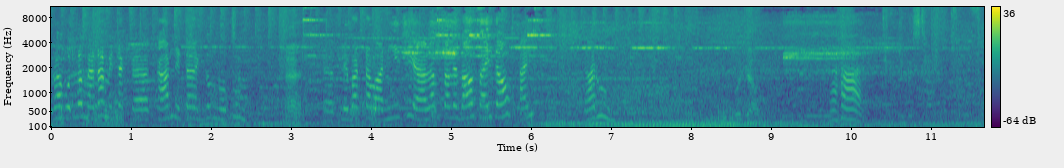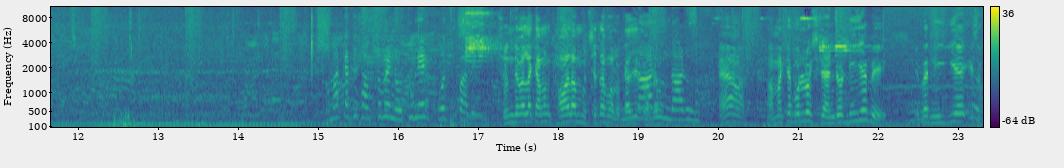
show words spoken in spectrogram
ওরা বলল ম্যাডাম এটা কান এটা একদম নতুন। হ্যাঁ। ফ্লেভারটা বানিয়েছি আলাম তাহলে দাও তাই দাও তাই দারুণ। বুঝাও হ্যাঁ। আমার কাছে সবসময় নতুনের খোঁজ পাবে। সন্ধ্যেবেলা কেমন খাওয়ালাম সেটা বলো কাজের কথা। দারুণ দারুণ। হ্যাঁ আমাকে বলল স্ট্যান্ডার্ড নিয়ে যাবে? এবার নিয়ে গিয়ে এসব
